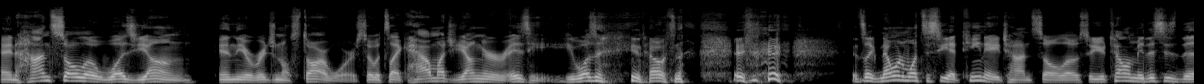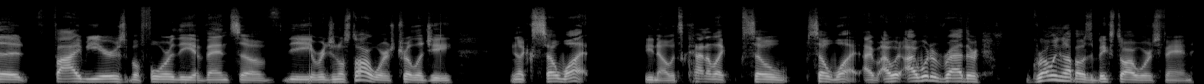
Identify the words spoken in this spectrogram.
And Han Solo was young in the original Star Wars. So it's like, how much younger is he? He wasn't, you know, it's, not, it's, it's like no one wants to see a teenage Han Solo. So you're telling me this is the five years before the events of the original Star Wars trilogy. You're like, so what? You know, it's kind of like, so, so what? I, I would, I would have rather, growing up, I was a big Star Wars fan.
